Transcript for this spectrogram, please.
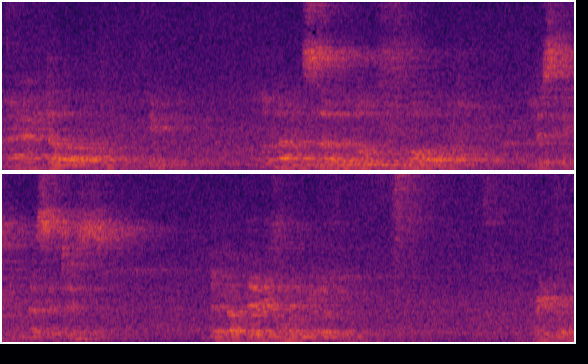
And uh, it runs a loop for listening to messages that are there for your window.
